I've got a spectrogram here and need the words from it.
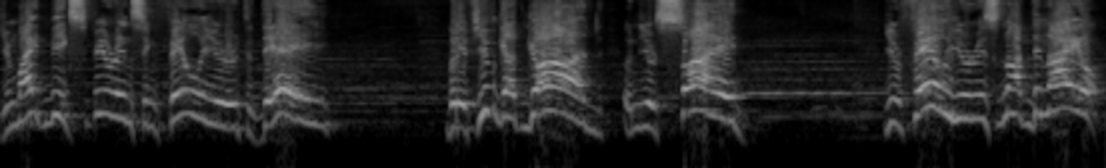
You might be experiencing failure today, but if you've got God on your side, your failure is not denial.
